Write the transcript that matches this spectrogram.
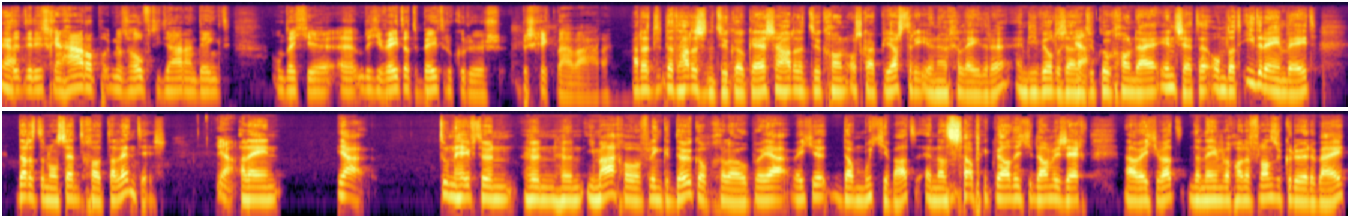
Ja. Er, er is geen haar op iemands hoofd die daaraan denkt, omdat je, eh, omdat je weet dat de betere coureurs beschikbaar waren. Maar dat, dat hadden ze natuurlijk ook. Hè. Ze hadden natuurlijk gewoon Oscar Piastri in hun gelederen. En die wilden ze Ja. natuurlijk ook gewoon daar inzetten. Omdat iedereen weet dat het een ontzettend groot talent is. Ja, Alleen, ja, toen heeft hun, hun, hun imago een flinke deuk opgelopen. Ja, weet je, dan moet je wat. En dan snap ik wel dat je dan weer zegt... Nou, weet je wat, dan nemen we gewoon een Franse coureur erbij.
